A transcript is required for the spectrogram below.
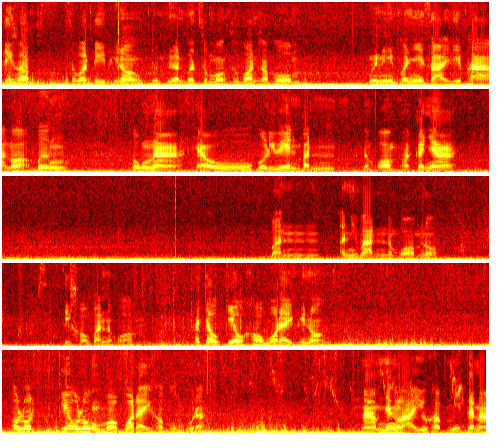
ัสดีครับ สวัสดีพี่น้องเพื่อนๆเพื่อนสมองคือบอลครับผมมือนี้พอยีไส้ที่ผ้าเลาะเบิงทงหน้าแถวบริเวณบันน้ำอ้อมพักกะยาบันอันนี้บ้านน้ำอ้อมเนาะที่เขาบ้านน้ำอ้อม ถ้าเจ้าเกี่ยวเขาบ่ได้พี่น้อง เอารถเกี่ยวลงบ่บ่ได้ครับผมพูดอะน้ำยังหลายอยู่ครับ มีแต่น้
